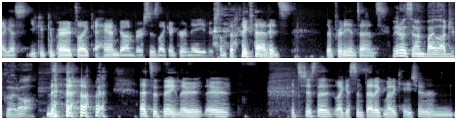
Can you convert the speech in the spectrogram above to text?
I guess you could compare it to like a handgun versus like a grenade or something like that. It's they're pretty intense. They don't sound biological at all. That's the thing. They're they're it's just a like a synthetic medication and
